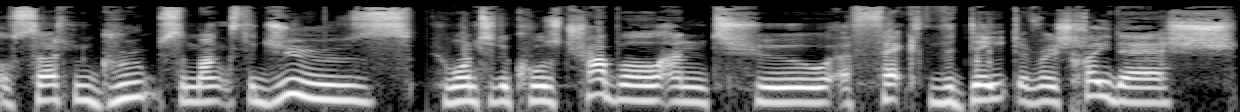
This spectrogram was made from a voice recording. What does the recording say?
of certain groups amongst the Jews who wanted to cause trouble and to affect the date of Rosh Chodesh,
